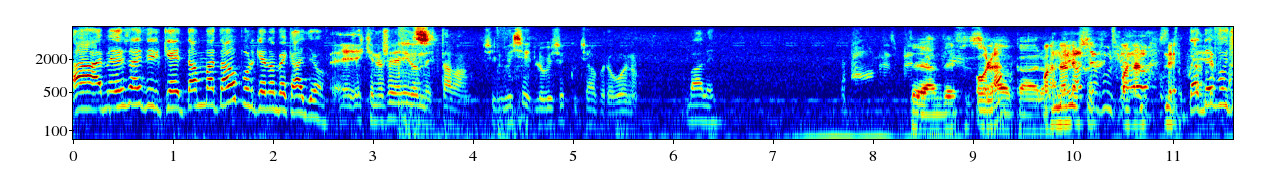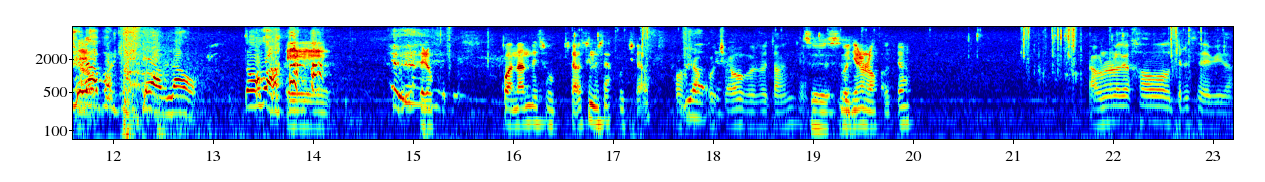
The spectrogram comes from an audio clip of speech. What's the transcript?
Ah, me vas a decir que te has matado porque no me callo. Eh, es que no sabía ni dónde estaban. Si lo hubiese, lo hubiese escuchado, pero bueno. Vale. Te han defusado, Hola. cabrón. ¿Cuándo han Te des- has cuándo fusilado. han de- Te has defusionado porque te he hablado. Toma. Eh. Pero. Cuando han desescuchado, si no se ha escuchado. Pues lo he escuchado perfectamente. Sí, sí. Pues yo no lo he escuchado. A uno le he dejado 13 de vida.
